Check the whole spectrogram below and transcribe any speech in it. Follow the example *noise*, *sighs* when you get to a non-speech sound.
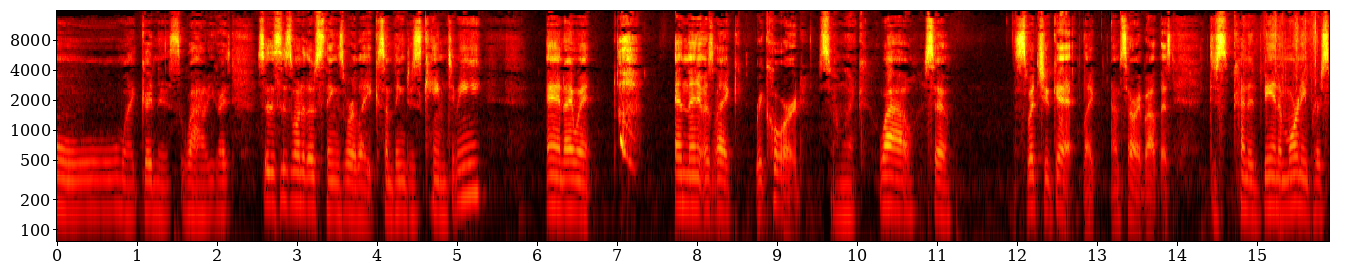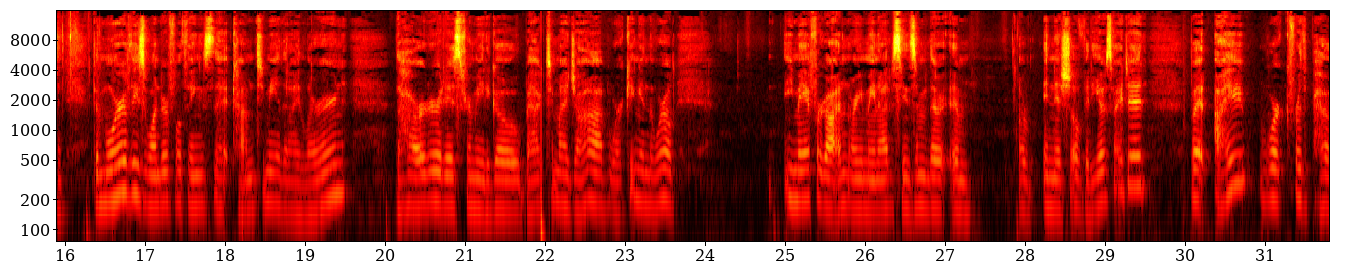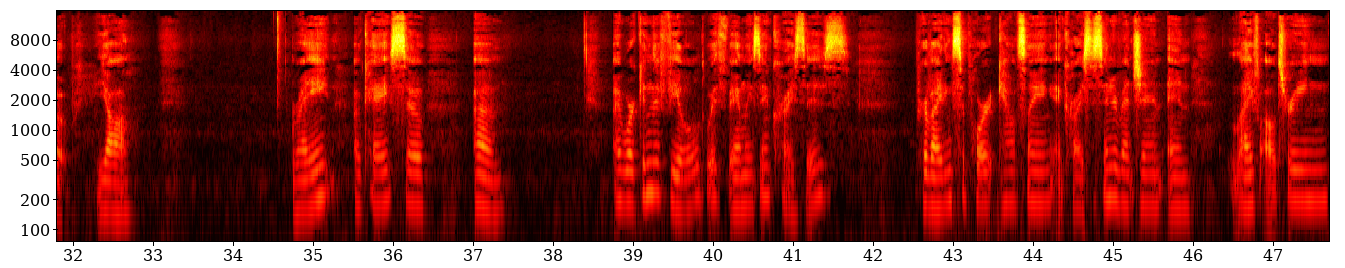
Oh my goodness. Wow, you guys. So this is one of those things where like something just came to me and I went *gasps* and then it was like record. So I'm like, wow. So this is what you get. Like, I'm sorry about this. Just kind of being a morning person. The more of these wonderful things that come to me that I learn, the harder it is for me to go back to my job working in the world. You may have forgotten, or you may not have seen some of the um, uh, initial videos I did, but I work for the Pope, y'all. Right? Okay, so um, I work in the field with families in crisis, providing support, counseling, and crisis intervention and life altering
